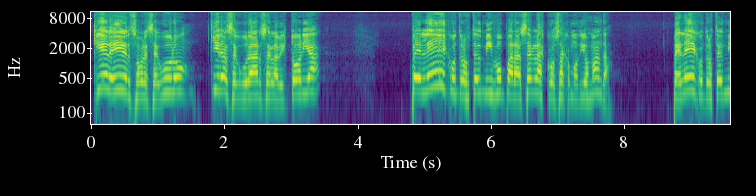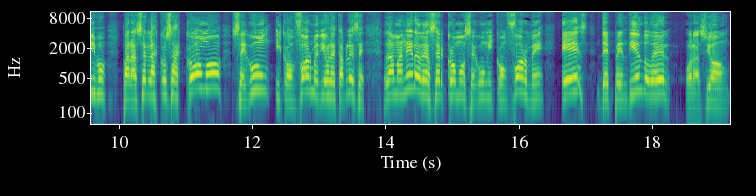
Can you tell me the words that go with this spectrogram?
¿Quiere ir sobre seguro? ¿Quiere asegurarse la victoria? Pelee contra usted mismo para hacer las cosas como Dios manda. Pelee contra usted mismo para hacer las cosas como, según y conforme Dios le establece. La manera de hacer como, según y conforme es dependiendo de Él. Oración,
